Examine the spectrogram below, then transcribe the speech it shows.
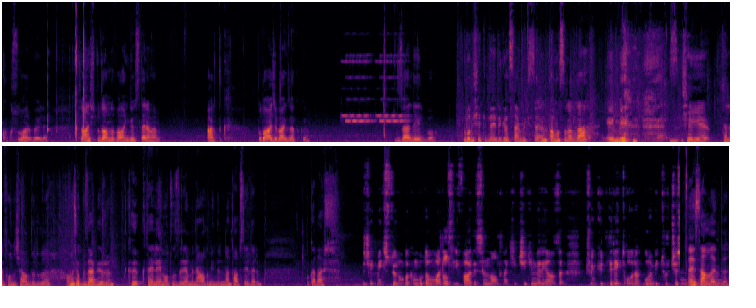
kokusu var böyle. Şu an hiç dudağımda falan gösteremem. Artık. Bu da acaba güzel kokuyor. Güzel değil bu. Bu da bir şekildeydi göstermek istedim. Tam o sırada Emir şeyi telefonu çaldırdı. Ama çok güzel bir ürün. 40 TL'ye mi 30 liraya mı ne aldım indirimden tavsiye ederim. Bu kadar. çekmek istiyorum. Bakın burada models ifadesinin altına keep çekimleri yazdık. Çünkü direkt olarak bunun bir Türkçe El salladı.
